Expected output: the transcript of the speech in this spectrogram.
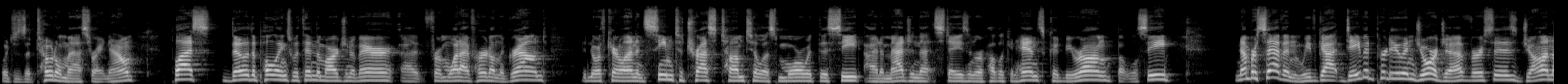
which is a total mess right now. Plus, though the polling's within the margin of error, uh, from what I've heard on the ground, the North Carolinians seem to trust Thom Tillis more with this seat. I'd imagine that stays in Republican hands. Could be wrong, but we'll see. Number seven, we've got David Perdue in Georgia versus Jon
